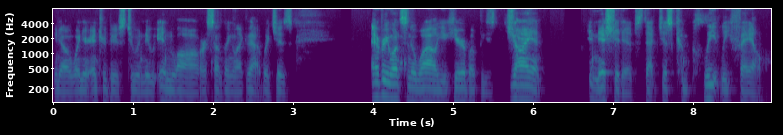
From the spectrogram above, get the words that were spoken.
you know when you're introduced to a new in-law or something like that which is every once in a while you hear about these giant initiatives that just completely fail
